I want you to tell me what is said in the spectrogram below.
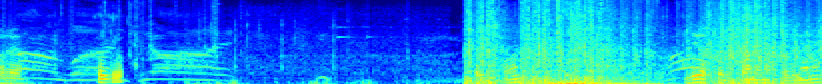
Ωραίο. Thank you. Σκοριστών. Δύο σκοριστών, ένας σκοτεινμένος.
